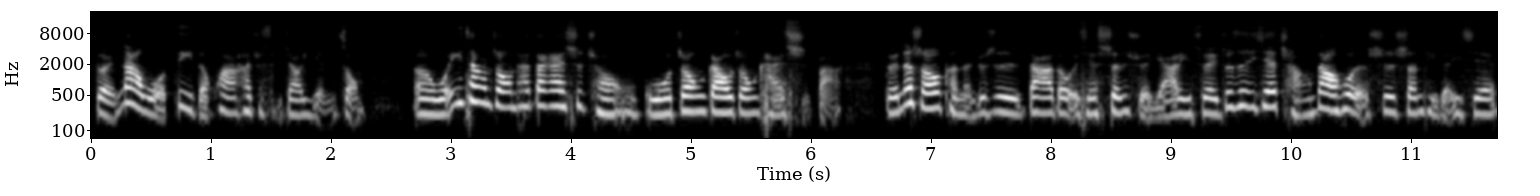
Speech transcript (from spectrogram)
对，那我弟的话，他就是比较严重。嗯、呃，我印象中他大概是从国中、高中开始吧。对，那时候可能就是大家都有一些升学压力，所以就是一些肠道或者是身体的一些。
